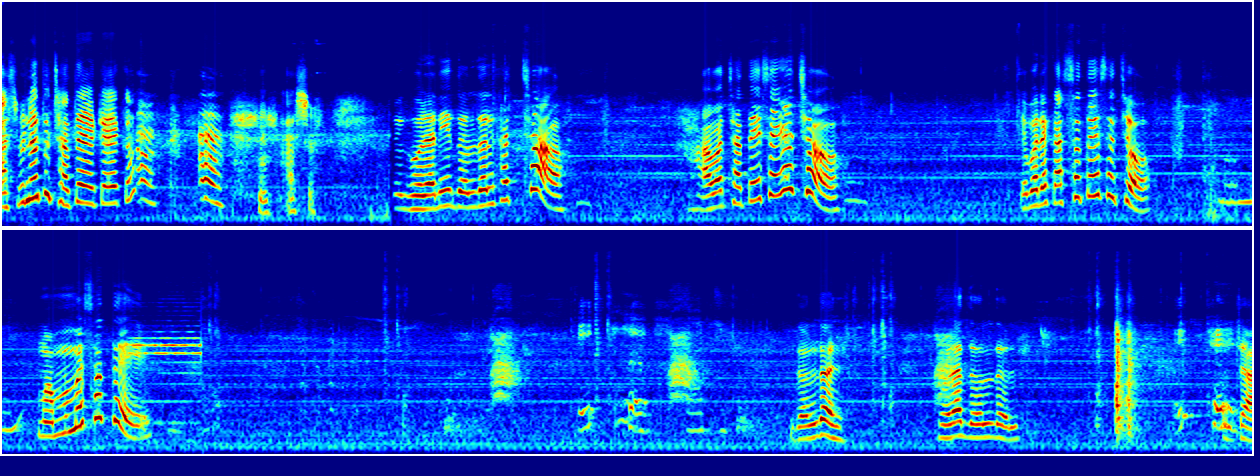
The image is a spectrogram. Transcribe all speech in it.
আসবে না তো ছাতে একা একা? আসো। ঘোড়া নিয়ে দোল দোল খাচ্ছ? আবার ছাতে এসে গেছো? এবারে কার সাথে এসেছ? মাম্মামের সাথে? দোল দোল। ঘোড়া দোল দোল। যা।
